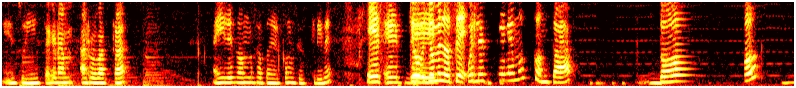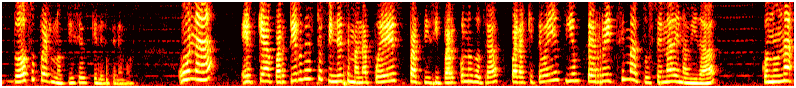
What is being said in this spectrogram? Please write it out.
en su Instagram, arroba cats. Ahí les vamos a poner cómo se escribe. Es, Este, yo, yo me lo sé. Pues les queremos contar dos, dos, dos super noticias que les tenemos. Una es que a partir de este fin de semana puedes participar con nosotras para que te vayas bien perrísima a tu cena de Navidad con una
